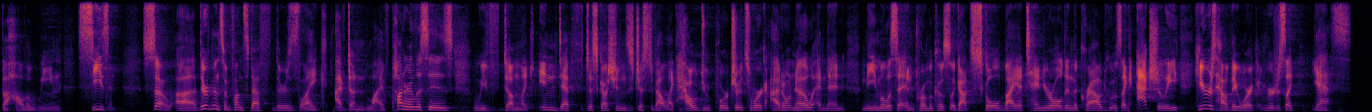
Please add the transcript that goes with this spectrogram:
the Halloween season. So uh, there have been some fun stuff. There's like I've done live Potterlesses. We've done like in-depth discussions just about like how do portraits work. I don't know. And then me, Melissa, and Pro Makosa got scolded by a 10-year-old in the crowd who was like, "Actually, here's how they work." And we were just like, "Yes."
